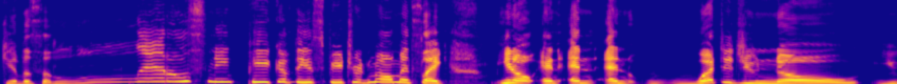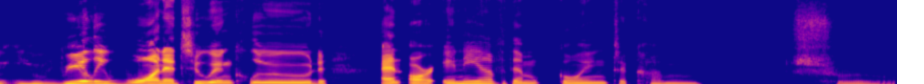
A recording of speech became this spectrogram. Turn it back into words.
give us a little sneak peek of these featured moments like you know and and and what did you know you you really wanted to include? And are any of them going to come true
